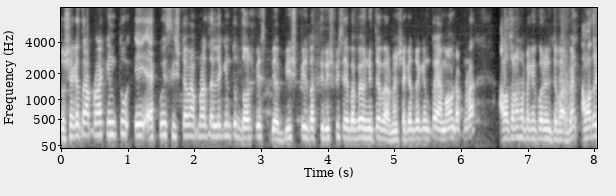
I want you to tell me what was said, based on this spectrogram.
তো সেক্ষেত্রে আপনারা কিন্তু এই একই সিস্টেমে আপনারা চাইলে কিন্তু দশ পিস বিশ পিস বা তিরিশ পিস এভাবেও নিতে পারবেন। সেক্ষেত্রে কিন্তু অ্যামাউন্ট আপনারা আলোচনা সাপেক্ষে করে নিতে পারবেন। আমাদের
